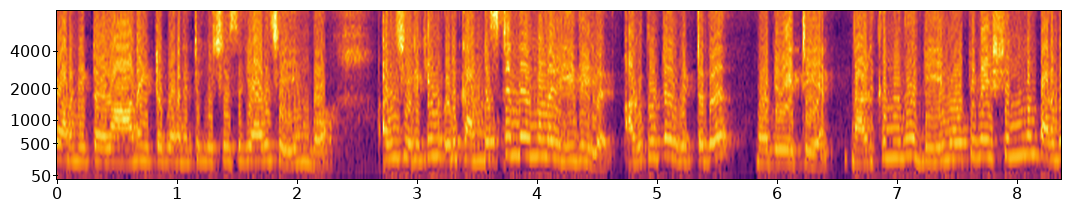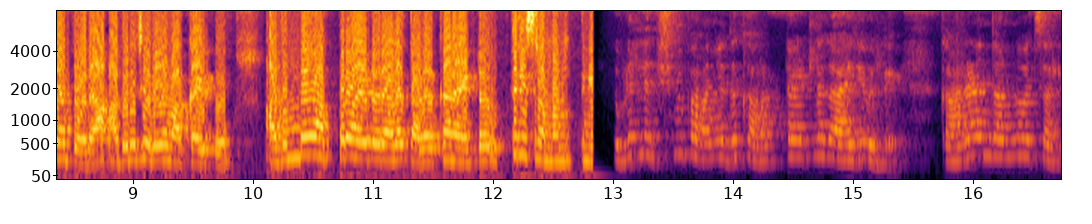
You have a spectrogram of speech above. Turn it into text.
പറഞ്ഞിട്ട് അവൾ ആണയിട്ട് പറഞ്ഞിട്ട് വിശ്വസിക്കാതെ ചെയ്യുമ്പോൾ അത് ശരിക്കും ഒരു കണ്ടസ്റ്റന്റ് എന്നുള്ള രീതിയിൽ അകത്തോട്ട് വിട്ടത് മോട്ടിവേറ്റ് ചെയ്യാൻ. നടക്കുന്നത് ഡീമോട്ടിവേഷൻ എന്നും പറഞ്ഞാൽ പോരാ. അതൊരു ചെറിയ വാക്കായി പോകും അതിന്റെ അപ്പുറമായിട്ട് ഒരാളെ തകർക്കാനായിട്ട് ഒത്തിരി ശ്രമം ഇവിടെ ലക്ഷ്മി പറഞ്ഞത് കറക്റ്റ് ആയിട്ടുള്ള കാര്യമല്ലേ? കാരണം എന്താണെന്ന് വെച്ചാൽ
